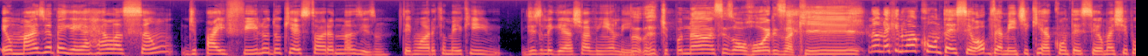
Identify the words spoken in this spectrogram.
eu mais me apeguei à relação de pai e filho do que a história do nazismo. Teve uma hora que eu meio que desliguei a chavinha ali. Tipo, não, esses horrores aqui Não, não é que não aconteceu. Obviamente que aconteceu, mas tipo,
